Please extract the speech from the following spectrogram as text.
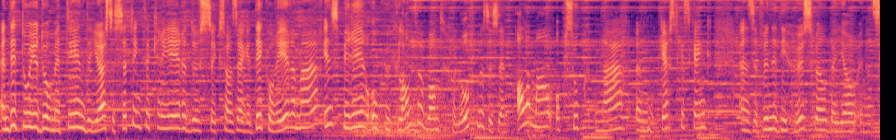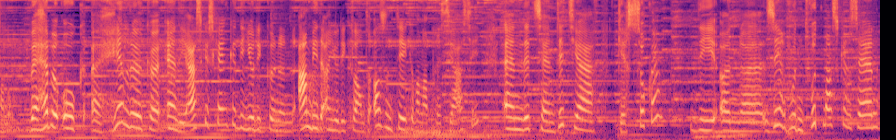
En dit doe je door meteen de juiste setting te creëren. Dus ik zou zeggen, decoreren maar. Inspireer ook uw klanten, want geloof me, ze zijn allemaal op zoek naar een kerstgeschenk. En ze vinden die heus wel bij jou in het salon. Wij hebben ook uh, heel leuke eindejaarsgeschenken die jullie kunnen aanbieden aan jullie klanten als een teken van appreciatie. En dit zijn dit jaar kerstsokken die een uh, zeer voedend voetmasker zijn,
